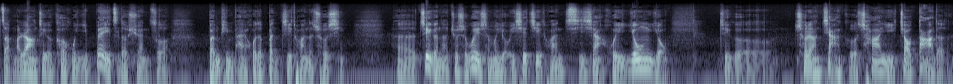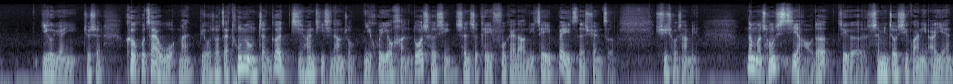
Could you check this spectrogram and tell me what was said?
怎么让这个客户一辈子的选择本品牌或者本集团的车型。呃，这个呢，就是为什么有一些集团旗下会拥有这个车辆价格差异较大的。一个原因就是，客户在我们，比如说在通用整个集团体系当中，你会有很多车型，甚至可以覆盖到你这一辈子的选择需求上面。那么从小的这个生命周期管理而言，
